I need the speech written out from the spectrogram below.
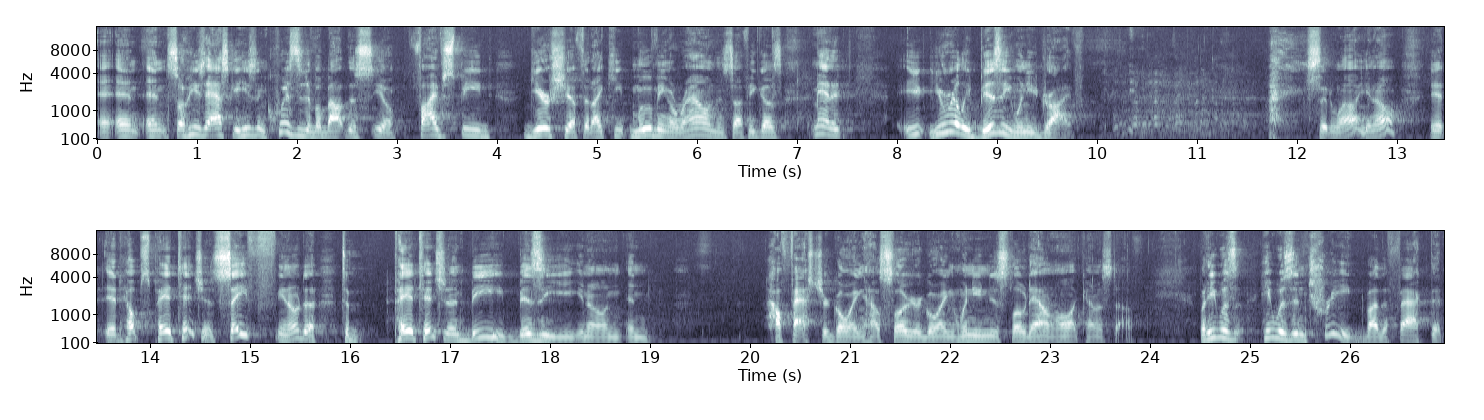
and, and so he's asking, he's inquisitive about this, you know, five speed gear shift that I keep moving around and stuff. He goes, Man, it, you, you're really busy when you drive I said, Well, you know, it, it helps pay attention. It's safe, you know, to, to pay attention and be busy, you know, and, and how fast you're going, how slow you're going, when you need to slow down, all that kind of stuff. But he was, he was intrigued by the fact that,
